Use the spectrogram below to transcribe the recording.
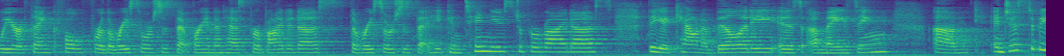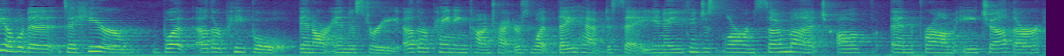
We are thankful for the resources that Brandon has provided us, the resources that he continues to provide us. The accountability is amazing. Um, and just to be able to, to hear what other people in our industry, other painting contractors, what they have to say, you know, you can just learn so much off and from each other.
